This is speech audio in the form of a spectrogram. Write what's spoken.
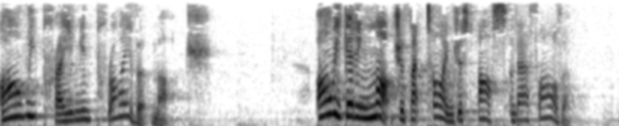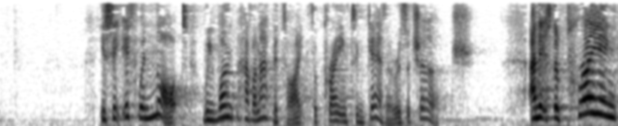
Are we praying in private much? Are we getting much of that time just us and our Father? You see, if we're not, we won't have an appetite for praying together as a church. And it's the praying,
